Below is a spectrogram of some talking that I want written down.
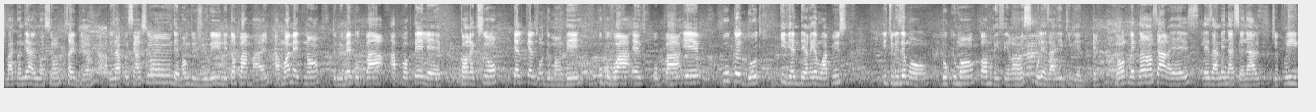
Je m'attendais à une notion très bien. Les appréciations des membres du jury n'étant pas mal, à moi maintenant de me mettre au pas, apporter les corrections telles qu'elles ont demandé pour pouvoir être au pas et pour que d'autres qui viennent derrière moi puissent utiliser mon document comme référence pour les années qui viennent. Donc maintenant, ça reste l'examen national. Je prie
